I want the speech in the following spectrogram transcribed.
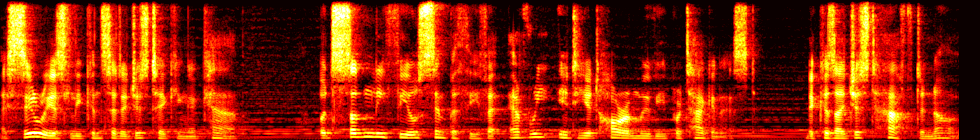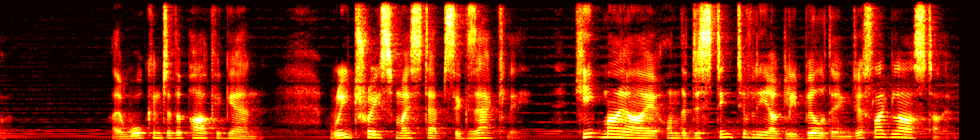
I seriously consider just taking a cab, but suddenly feel sympathy for every idiot horror movie protagonist because I just have to know. I walk into the park again, retrace my steps exactly, keep my eye on the distinctively ugly building just like last time,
